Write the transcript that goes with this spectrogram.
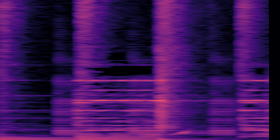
Música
